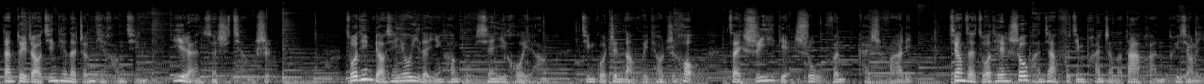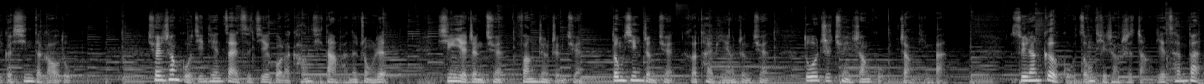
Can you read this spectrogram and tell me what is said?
但对照今天的整体行情，依然算是强势。昨天表现优异的银行股先抑后扬，经过震荡回调之后。在十一点十五分开始发力，将在昨天收盘价附近盘整的大盘推向了一个新的高度。券商股今天再次接过了扛起大盘的重任，兴业证券、方正证券、东兴证券和太平洋证券多只券商股涨停板。虽然个股总体上是涨跌参半，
